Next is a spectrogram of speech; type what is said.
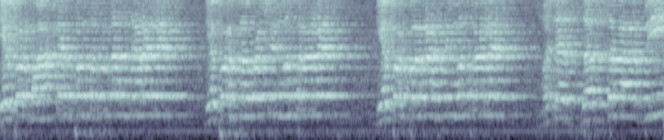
ये पर भारतीय पंतप्रधान कार्यालयच ये पर संरक्षण मंत्रालयच ये पर परराष्ट्र मंत्रालयच म्हणजे जत्रा बी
